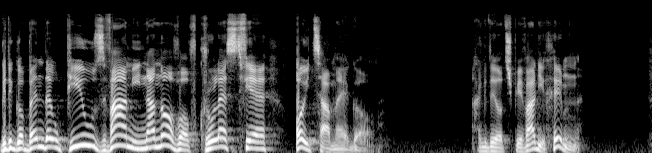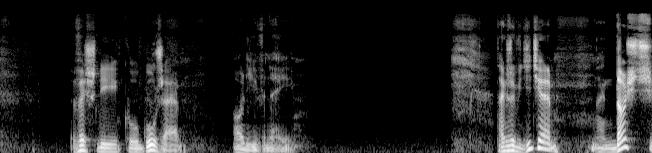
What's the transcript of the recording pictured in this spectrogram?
gdy go będę pił z wami na nowo w królestwie Ojca mego. A gdy odśpiewali hymn, wyszli ku górze oliwnej. Także widzicie, dość,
